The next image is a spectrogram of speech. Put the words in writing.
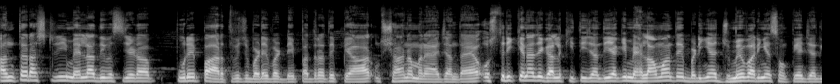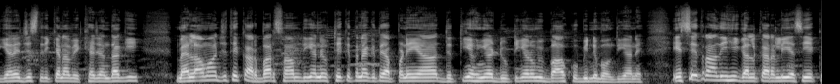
ਅੰਤਰਰਾਸ਼ਟਰੀ ਮਹਿਲਾ ਦਿਵਸ ਜਿਹੜਾ ਪੂਰੇ ਭਾਰਤ ਵਿੱਚ ਬੜੇ ਵੱਡੇ ਪੱਧਰ ਤੇ ਪਿਆਰ, ਉਤਸ਼ਾਹ ਨਾਲ ਮਨਾਇਆ ਜਾਂਦਾ ਹੈ। ਉਸ ਤਰੀਕੇ ਨਾਲ ਜੇ ਗੱਲ ਕੀਤੀ ਜਾਂਦੀ ਹੈ ਕਿ ਮਹਿਲਾਵਾਂ ਤੇ ਬੜੀਆਂ ਜ਼ਿੰਮੇਵਾਰੀਆਂ ਸੌਂਪੀਆਂ ਜਾਂਦੀਆਂ ਨੇ, ਜਿਸ ਤਰੀਕੇ ਨਾਲ ਵੇਖਿਆ ਜਾਂਦਾ ਕਿ ਮਹਿਲਾਵਾਂ ਜਿੱਥੇ ਘਰ-ਬਾਰ ਸਾਂਭਦੀਆਂ ਨੇ, ਉੱਥੇ ਕਿਤੇ ਨਾ ਕਿਤੇ ਆਪਣੀਆਂ ਦਿੱਤੀਆਂ ਹੋਈਆਂ ਡਿਊਟੀਆਂ ਨੂੰ ਵੀ ਬਾਖੂਬੀ ਨਿਭਾਉਂਦੀਆਂ ਨੇ। ਇਸੇ ਤਰ੍ਹਾਂ ਦੀ ਹੀ ਗੱਲ ਕਰਨ ਲਈ ਅਸੀਂ ਇੱਕ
